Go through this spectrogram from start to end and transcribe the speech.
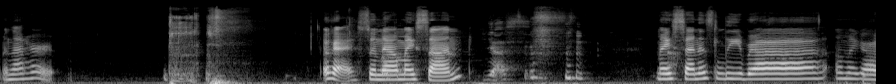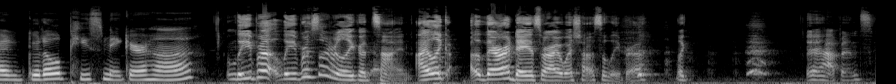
and that hurt. okay, so now my sun. Yes. My sun is Libra. Oh my god, good old peacemaker, huh? Libra Libra's a really good sign. I like there are days where I wish I was a Libra. Like it happens.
